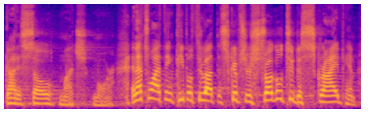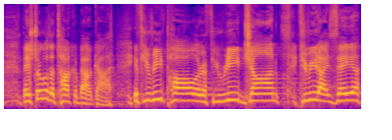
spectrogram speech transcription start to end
God is so much more. And that's why I think people throughout the scriptures struggle to describe him. They struggle to talk about God. If you read Paul or if you read John, if you read Isaiah,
